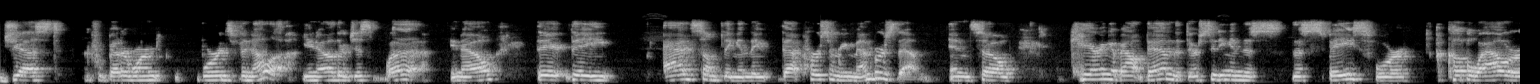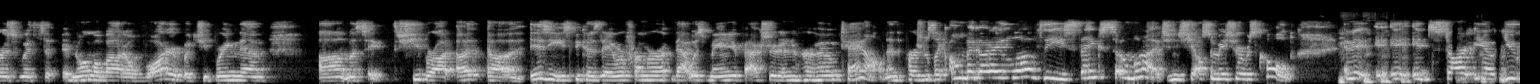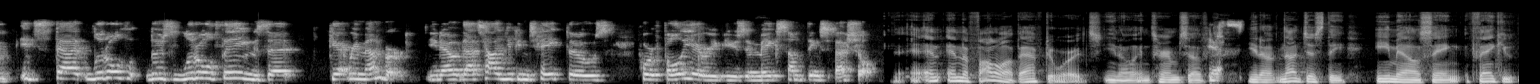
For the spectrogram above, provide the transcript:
just for better word, words, vanilla. You know, they're just, blah, you know, they, they add something and they, that person remembers them. And so caring about them that they're sitting in this, this space for a couple hours with a normal bottle of water, but you bring them um, let's see, she brought uh, uh, Izzy's because they were from her, that was manufactured in her hometown. And the person was like, oh my God, I love these. Thanks so much. And she also made sure it was cold. And it, it, it start, you know, you, it's that little, those little things that get remembered. You know, that's how you can take those portfolio reviews and make something special. And and the follow up afterwards, you know, in terms of yes. you know, not just the email saying thank you.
